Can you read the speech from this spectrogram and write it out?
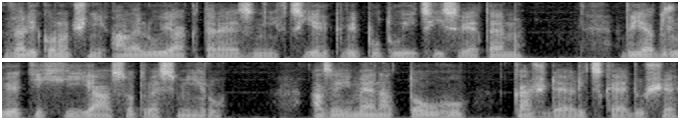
Velikonoční aleluja, které zní v církvi putující světem, vyjadřuje tichý jásot vesmíru a zejména touhu každé lidské duše,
